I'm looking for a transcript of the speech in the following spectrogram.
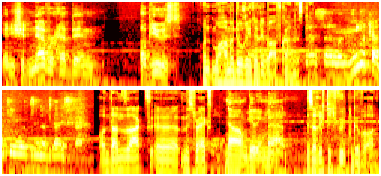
And you should never have been abused. Und Mohammedu redet über Afghanistan. Und dann sagt äh, Mr. X, Now I'm getting mad. ist er richtig wütend geworden.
